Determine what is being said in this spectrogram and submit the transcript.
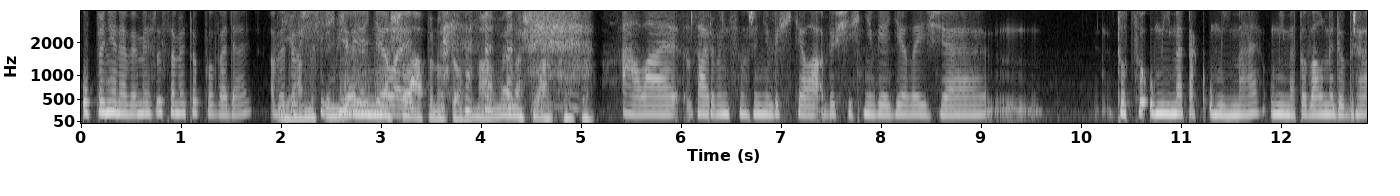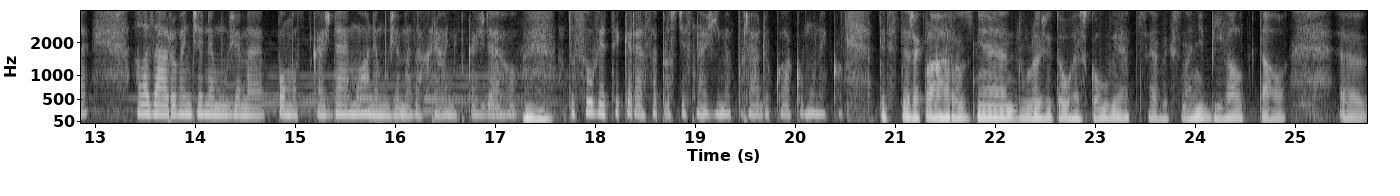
Úplně nevím, jestli se mi to povede, aby Já to všichni myslím, že věděli. našlápnuto. Máme našlápnuto. Ale zároveň samozřejmě bych chtěla, aby všichni věděli, že to, co umíme, tak umíme, umíme to velmi dobře, ale zároveň, že nemůžeme pomoct každému a nemůžeme zachránit každého. Hmm. A to jsou věci, které se prostě snažíme pořád dokola komunikovat. Teď jste řekla hrozně důležitou, hezkou věc, já bych se na ně býval ptal. Eh,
